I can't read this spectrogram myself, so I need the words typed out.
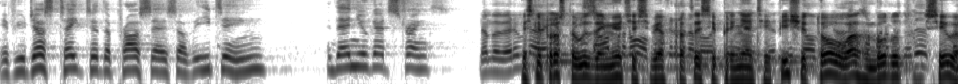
If you just take to the process of eating, Если просто вы займете себя в процессе принятия пищи, то у вас будут силы.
